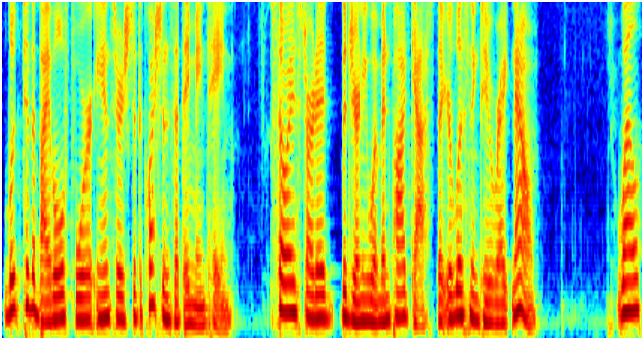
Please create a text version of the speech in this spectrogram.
look to the Bible for answers to the questions that they maintain. So I started the Journeywomen podcast that you're listening to right now. Well,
